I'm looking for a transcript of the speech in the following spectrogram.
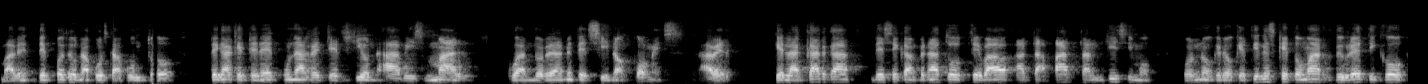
¿vale? Después de una puesta a punto, tenga que tener una retención abismal cuando realmente si no comes. A ver, que la carga de ese campeonato te va a tapar tantísimo, pues no creo que tienes que tomar diurético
